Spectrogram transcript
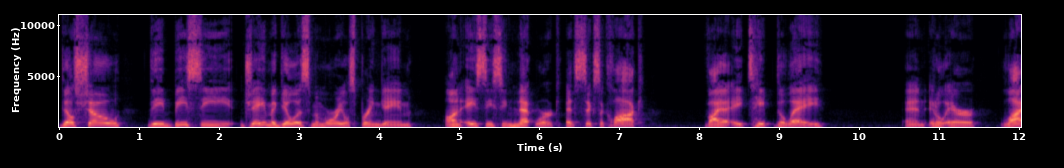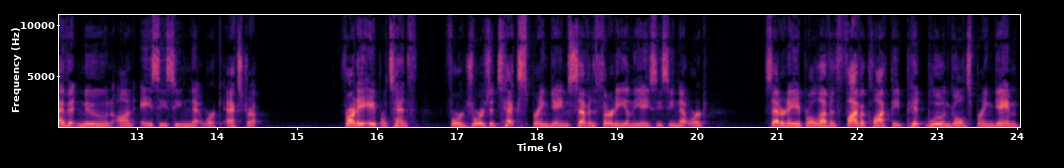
They'll show the BC Jay McGillis Memorial Spring game on ACC Network at 6 o'clock via a tape delay, and it'll air live at noon on ACC Network Extra. Friday, April 10th for Georgia Tech Spring game, 7:30 on the ACC Network. Saturday, April 11th, 5 o'clock, the Pitt Blue and Gold Spring game.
